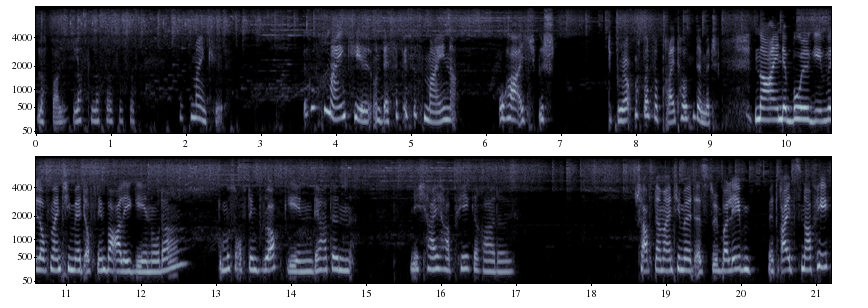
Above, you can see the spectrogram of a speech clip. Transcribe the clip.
Lass Barley. Lass, lass, lass, lass, lass. Das ist mein Kill. Das ist mein Kill. Und deshalb ist es meiner. Oha, ich Die Brock macht einfach 3000 Damage. Nein, der Bull will auf mein Teammate auf den Barley gehen, oder? Du musst auf den Block gehen. Der hatte nicht High HP gerade. Schafft er mein Teammate es zu überleben? Mit 13 HP?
